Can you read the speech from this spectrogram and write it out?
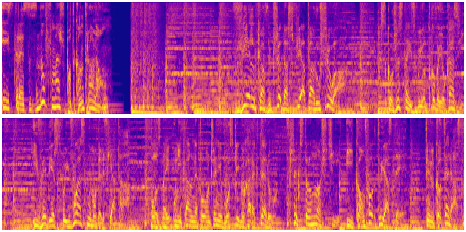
I stres znów masz pod kontrolą. Wielka wyprzedaż Fiata ruszyła. Skorzystaj z wyjątkowej okazji i wybierz swój własny model Fiata. Poznaj unikalne połączenie włoskiego charakteru, wszechstronności i komfortu jazdy. Tylko teraz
